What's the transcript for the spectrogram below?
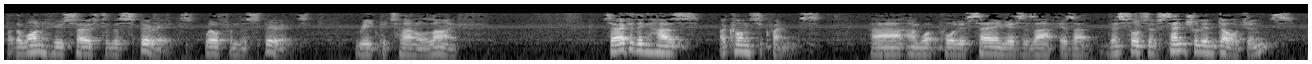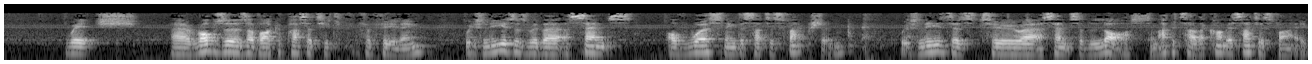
But the one who sows to the Spirit will from the Spirit reap eternal life. So everything has a consequence. Uh, and what Paul is saying is, is, that, is that this sort of sensual indulgence, which uh, robs us of our capacity for feeling, which leaves us with a, a, sense of worsening dissatisfaction, which leads us to a sense of loss, an appetite that can't be satisfied,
